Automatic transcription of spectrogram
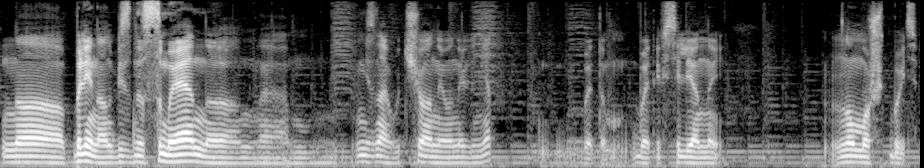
Но, блин, он бизнесмен, он, э, не знаю, ученый он или нет в, этом, в этой вселенной. Ну, может быть.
